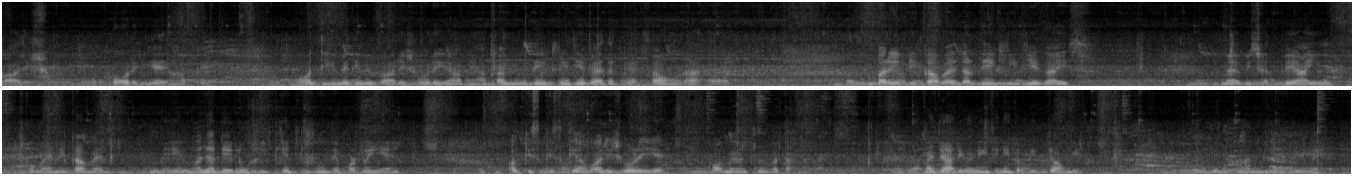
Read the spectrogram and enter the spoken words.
बारिश हो रही है यहाँ पे। बहुत धीमे धीमे बारिश हो रही है, आप यहाँ का व्यू देख लीजिए वेदर कैसा हो रहा है। बरेली का वेदर देख लीजिए गाइस मैं भी छत पे आई हूँ तो मैंने कहा, मैं मैं भी मज़ा ले लूँ, हल्की हल्की बूंदें पड़ रही हैं. और किस किस के यहाँ बारिश हो रही है और मैंने तुम्हें बताना गाइस मैं जा रही हूँ, नीचे, नहीं तो दिख जाऊँगी। मुझे नहाना नहीं है में।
